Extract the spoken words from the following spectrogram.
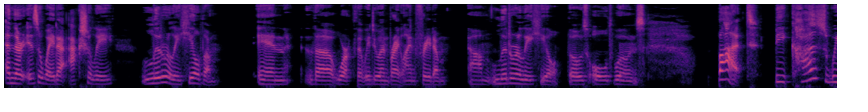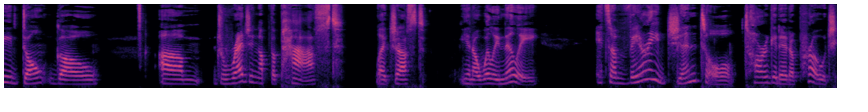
And there is a way to actually literally heal them in the work that we do in Brightline Freedom, um, literally heal those old wounds. But because we don't go um, dredging up the past like just, you know, willy nilly, it's a very gentle, targeted approach.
